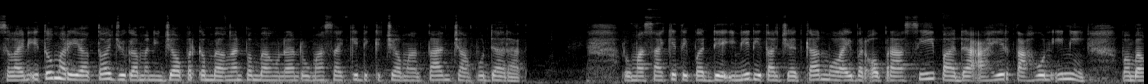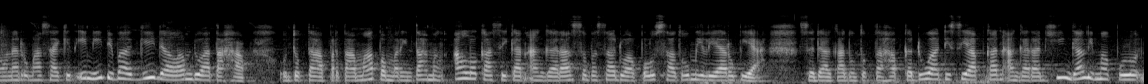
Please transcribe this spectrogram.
Selain itu, Marioto juga meninjau perkembangan pembangunan rumah sakit di Kecamatan Campur Darat. Rumah sakit tipe D ini ditargetkan mulai beroperasi pada akhir tahun ini. Pembangunan rumah sakit ini dibagi dalam dua tahap. Untuk tahap pertama, pemerintah mengalokasikan anggaran sebesar 21 miliar rupiah. Sedangkan untuk tahap kedua disiapkan anggaran hingga 56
